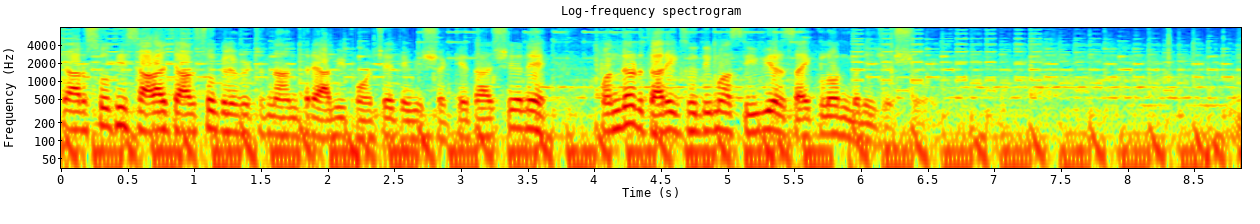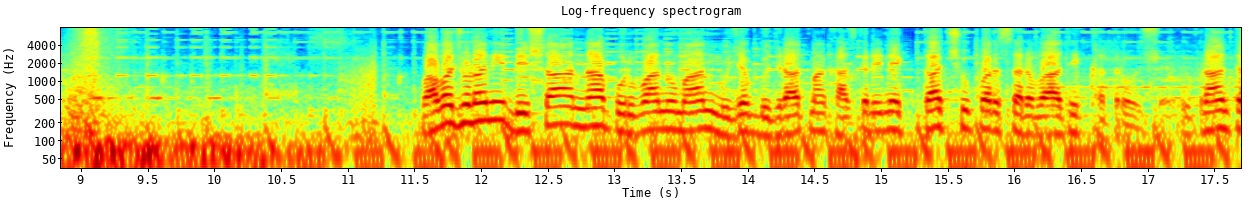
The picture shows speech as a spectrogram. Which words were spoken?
ચારસો થી સાડા ચારસો કિલોમીટરના અંતરે આવી પહોંચે તેવી શક્યતા છે અને પંદર તારીખ સુધીમાં સિવિયર સાયક્લોન બની જશે. વાવાઝોડાની દિશાના પૂર્વાનુમાન મુજબ ગુજરાતમાં ખાસ કરીને કચ્છ ઉપર સર્વાધિક ખતરો છે. ઉપરાંત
